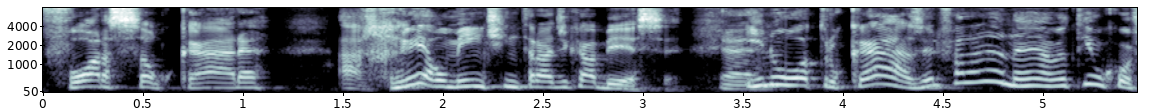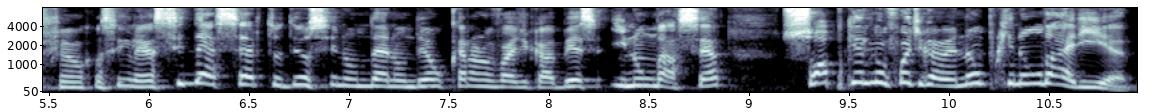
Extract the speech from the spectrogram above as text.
força o cara a realmente entrar de cabeça. É. E no outro caso, ele fala: não, não, eu tenho um colchão, eu consigo levar. Se der certo, deu. Se não der, não deu. O cara não vai de cabeça e não dá certo só porque ele não foi de cabeça. Não porque não daria.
